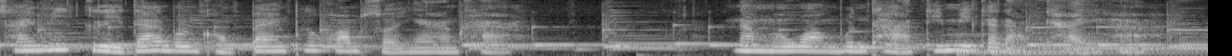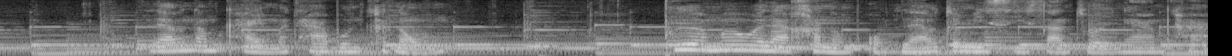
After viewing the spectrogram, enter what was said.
ใช้มีดกรีดด้านบนของแป้งเพื่อความสวยงามค่ะนำมาวางบนถาดที่มีกระดาษไขค่ะ แล้วนำไข่มาทาบนขนม เพื่อเมื่อเวลาขนมอบแล้วจะมีสีสันสวยงามค่ะ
